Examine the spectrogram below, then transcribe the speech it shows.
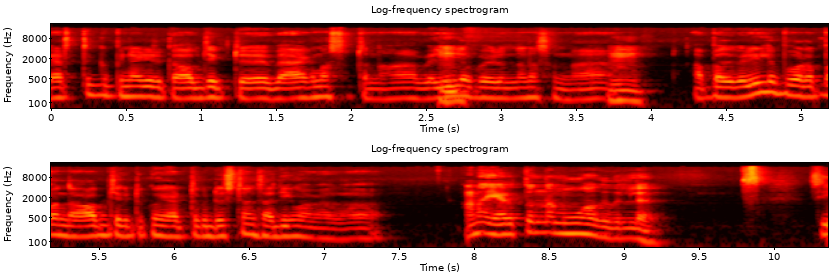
இடத்துக்கு பின்னாடி இருக்க ஆப்ஜெக்ட் வேகமாக சுற்றினா வெளியில் போயிடும் தானே சொன்னேன் அப்போ அது வெளியில் போகிறப்ப அந்த ஆப்ஜெக்ட்டுக்கும் இடத்துக்கும் டிஸ்டன்ஸ் அதிகமாகாதா? ஆனால் இடத்தும் தான் மூவ் ஆகுது இல்லை சி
